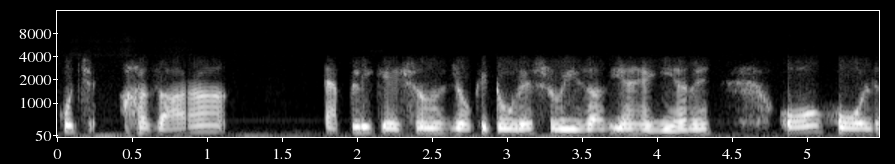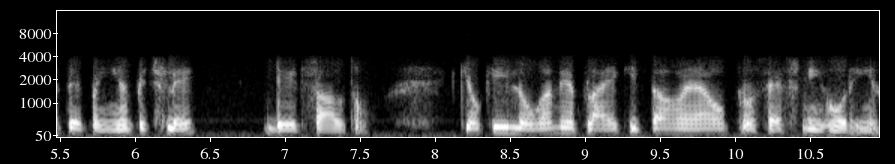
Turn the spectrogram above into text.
ਕੁਝ ਹਜ਼ਾਰਾਂ ਐਪਲੀਕੇਸ਼ਨਸ ਜੋ ਕਿ ਟੂਰਿਸਟ ਵੀਜ਼ਾ ਦੀਆਂ ਹੈਗੀਆਂ ਨੇ, ਉਹ ਹੋਲਡ ਤੇ ਪਈਆਂ ਪਿਛਲੇ 1.5 ਸਾਲ ਤੋਂ। ਕਿਉਂਕਿ ਲੋਕਾਂ ਨੇ ਅਪਲਾਈ ਕੀਤਾ ਹੋਇਆ, ਉਹ ਪ੍ਰੋਸੈਸ ਨਹੀਂ ਹੋ ਰਹੀਆਂ।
